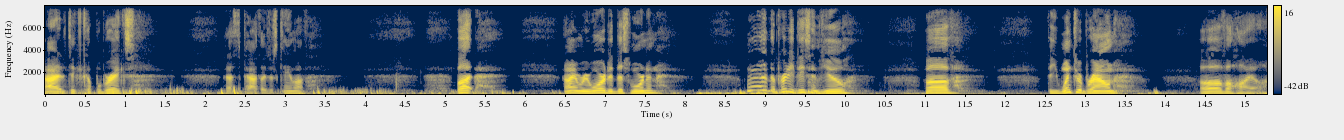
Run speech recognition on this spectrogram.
I had to take a couple breaks. That's the path I just came up. But I am rewarded this morning with a pretty decent view of the winter brown of Ohio,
